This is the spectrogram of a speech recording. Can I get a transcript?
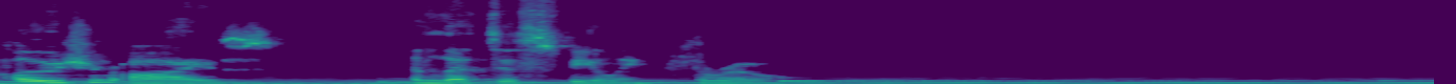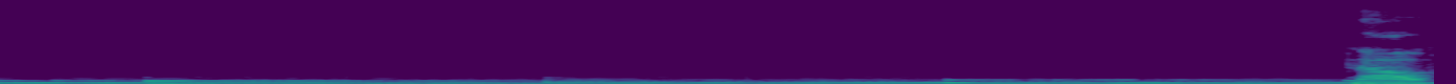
Close your eyes and let this feeling through. Now,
